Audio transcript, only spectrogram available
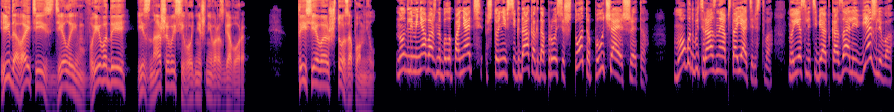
И давайте сделаем выводы из нашего сегодняшнего разговора. Ты, Сева, что запомнил? Ну, для меня важно было понять, что не всегда, когда просишь что-то, получаешь это. Могут быть разные обстоятельства, но если тебе отказали вежливо,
